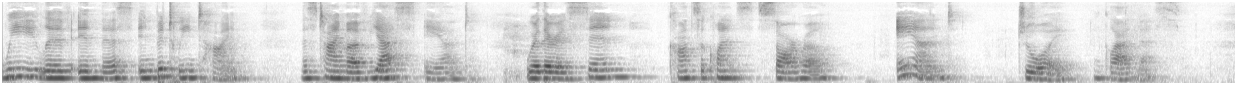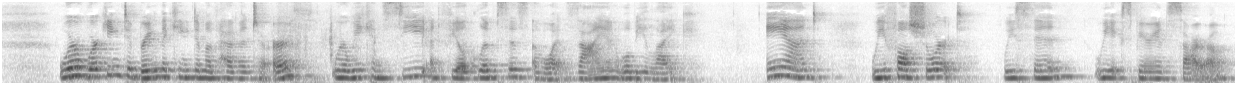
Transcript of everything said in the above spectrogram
we live in this in between time, this time of yes and, where there is sin, consequence, sorrow, and joy and gladness. We're working to bring the kingdom of heaven to earth where we can see and feel glimpses of what Zion will be like. And we fall short, we sin, we experience sorrow.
